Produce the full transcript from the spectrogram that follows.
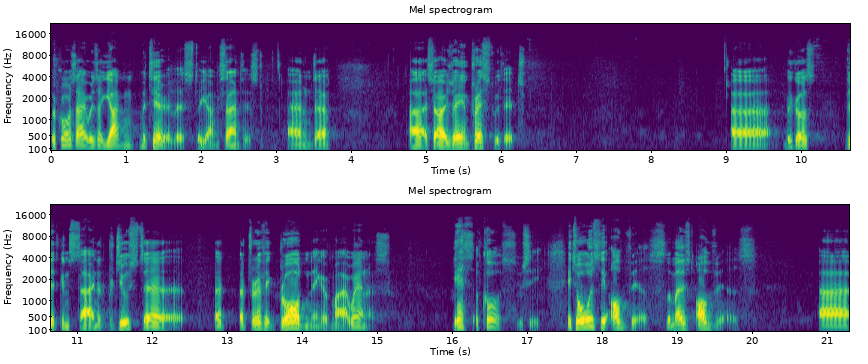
of course, I was a young materialist, a young scientist, and uh, so I was very impressed with it uh, because Wittgenstein had produced a, a, a, terrific broadening of my awareness. Yes, of course, you see. It's always the obvious, the most obvious, uh,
